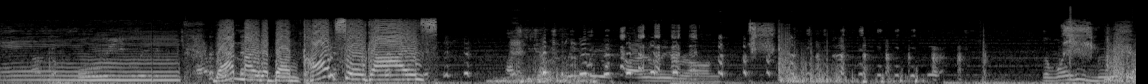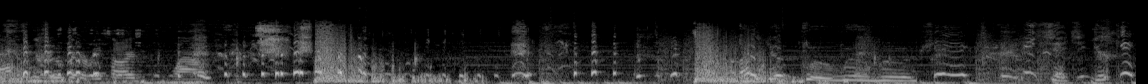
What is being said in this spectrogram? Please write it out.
Mm. I'm completely. That might have been console, guys. I'm completely utterly wrong. The way he moved back, he moved like a retard. Wow. Oh, you cool little shit. It's such a good game.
